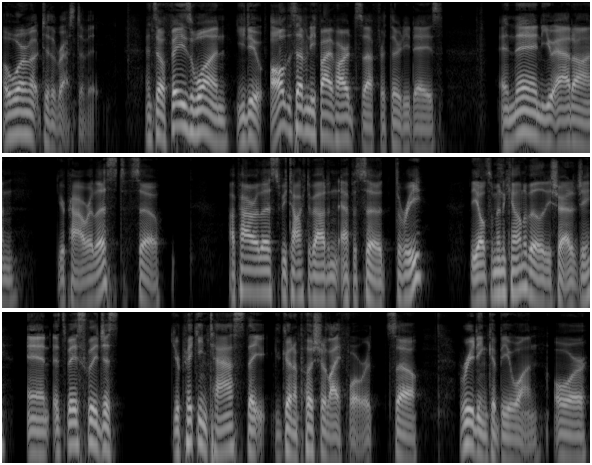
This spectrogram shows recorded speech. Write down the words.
A warm up to the rest of it. And so phase one, you do all the 75 hard stuff for 30 days. And then you add on your power list. So a power list we talked about in episode three, the ultimate accountability strategy. And it's basically just you're picking tasks that you're going to push your life forward. So reading could be one, or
